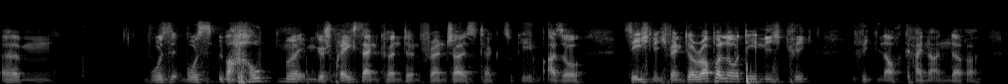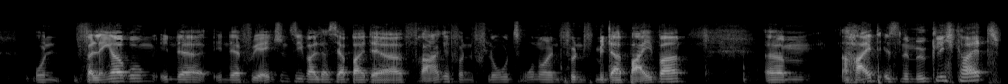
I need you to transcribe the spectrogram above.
ähm, wo, es überhaupt nur im Gespräch sein könnte, einen Franchise-Tag zu geben. Also sehe ich nicht. Wenn Garoppolo den nicht kriegt, kriegt ihn auch kein anderer. Und Verlängerung in der, in der Free Agency, weil das ja bei der Frage von Flo 295 mit dabei war. Ähm, Hyde ist eine Möglichkeit,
